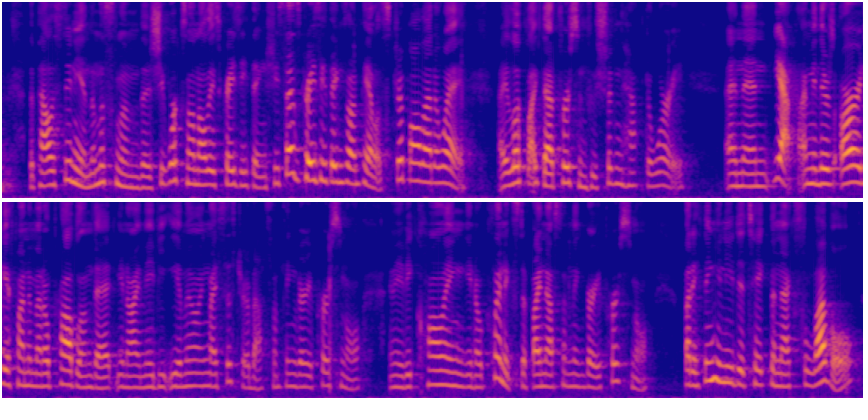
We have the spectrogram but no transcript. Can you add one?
the Palestinian, the Muslim, the, she works on all these crazy things. She says crazy things on panels. Strip all that away. I look like that person who shouldn't have to worry. And then, yeah, I mean, there's already a fundamental problem that, you know, I may be emailing my sister about something very personal. I may be calling, you know, clinics to find out something very personal. But I think you need to take the next level,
